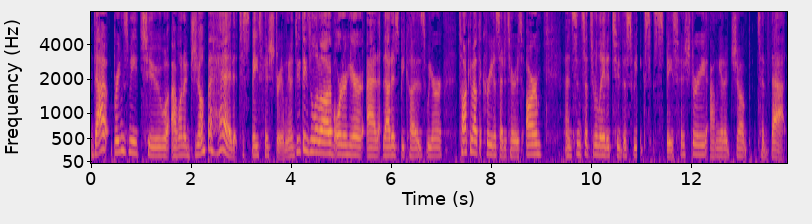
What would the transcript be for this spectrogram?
that brings me to I want to jump ahead to space history. I'm going to do things a little out of order here, and that is because we are talking about the Carina Sagittarius arm. And since it's related to this week's space history, I'm going to jump to that.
